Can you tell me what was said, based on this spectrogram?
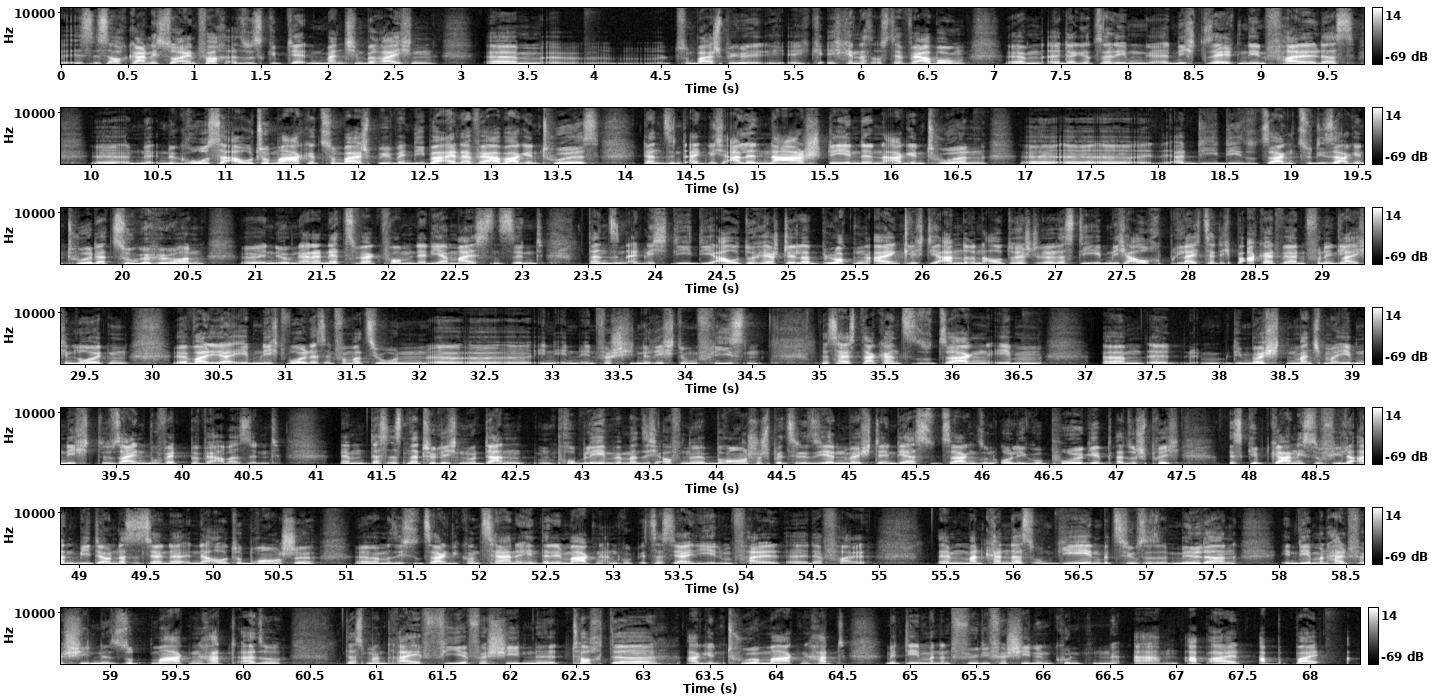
es ist auch gar nicht so einfach. Also es gibt ja in manchen Bereichen, ähm, äh, zum Beispiel, ich, ich kenne das aus der Werbung, ähm, äh, da gibt es halt eben nicht selten den Fall, dass äh, eine, eine große Automarke zum Beispiel, wenn die bei einer Werbeagentur ist, dann sind eigentlich alle nahestehenden Agenturen, äh, äh, die, die sozusagen zu dieser Agentur dazugehören, äh, in irgendeiner Netzwerkform, in der die ja meistens sind, dann sind eigentlich die, die Autohersteller blocken eigentlich die anderen Autohersteller, dass die eben nicht auch gleichzeitig beackert werden von den gleichen Leuten Leuten, äh, weil die da eben nicht wollen, dass Informationen äh, äh, in, in, in verschiedene Richtungen fließen. Das heißt, da kannst du sozusagen eben ähm, äh, die möchten manchmal eben nicht sein, wo Wettbewerber sind. Ähm, das ist natürlich nur dann ein Problem, wenn man sich auf eine Branche spezialisieren möchte, in der es sozusagen so ein Oligopol gibt. Also sprich, es gibt gar nicht so viele Anbieter und das ist ja in der, in der Autobranche, äh, wenn man sich sozusagen die Konzerne hinter den Marken anguckt, ist das ja in jedem Fall äh, der Fall. Ähm, man kann das umgehen bzw. mildern, indem man halt verschiedene Submarken hat, also dass man drei, vier verschiedene Tochteragenturmarken hat, mit denen man dann für die verschiedenen Kunden ähm,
